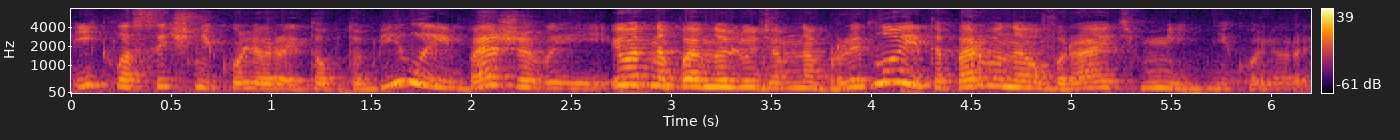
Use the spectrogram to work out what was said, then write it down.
і класичні кольори, тобто білий, бежевий. І от, напевно, людям набридло, і тепер вони обирають мідні кольори.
